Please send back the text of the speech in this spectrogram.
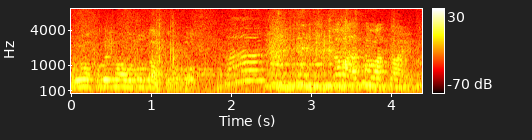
Ini これが音だってこと？ああ、ガマ触ったんよ。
